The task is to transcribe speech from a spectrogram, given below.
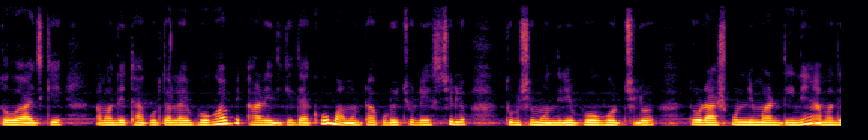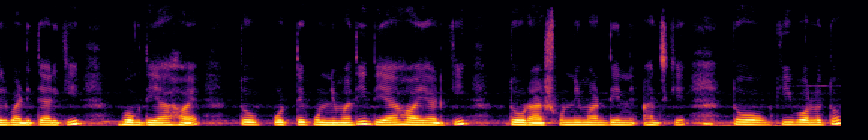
তো আজকে আমাদের ঠাকুরতলায় ভোগ হবে। আর এদিকে দেখো বামন ঠাকুরের চলে এসেছিল। তুলসী মন্দিরে ভোগ হচ্ছিল। তো রাস পূর্ণিমার দিনে আমাদের বাড়িতে আর কি ভোগ দেয়া হয়। তো প্রত্যেক পূর্ণিমাতেই দেয়া হয় আর কি। তো রাস পূর্ণিমার দিন আজকে। তো কি বলো তো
